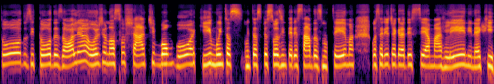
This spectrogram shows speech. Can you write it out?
todos e todas. Olha, hoje o nosso chat bombou aqui, muitas muitas pessoas interessadas no tema. Gostaria de agradecer a Marlene, né, que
